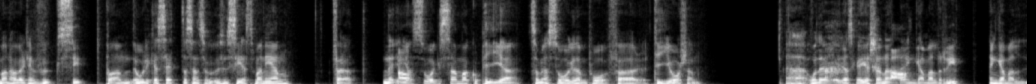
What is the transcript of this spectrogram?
man har verkligen vuxit på olika sätt och sen så ses man igen. För att när ja. jag såg samma kopia som jag såg den på för tio år sedan. Uh, och det, jag ska erkänna, ja. det är en gammal RIP, en gammal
